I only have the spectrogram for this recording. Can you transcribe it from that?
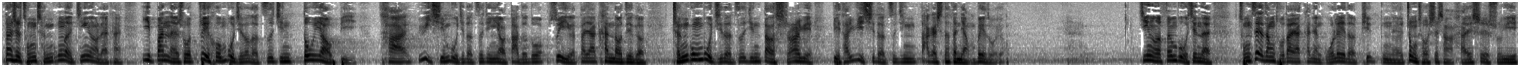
但是从成功的金额来看，一般来说最后募集到的资金都要比他预期募集的资金要大得多，所以大家看到这个成功募集的资金到十二月比他预期的资金大概是它的两倍左右。金额分布现在从这张图大家看见，国内的 P 嗯众筹市场还是属于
